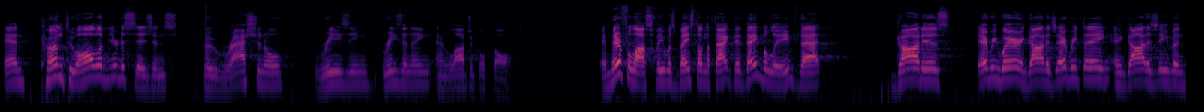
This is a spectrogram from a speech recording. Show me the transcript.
and come to all of your decisions through rational reasoning, reasoning and logical thought. And their philosophy was based on the fact that they believed that God is everywhere and God is everything and God is even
